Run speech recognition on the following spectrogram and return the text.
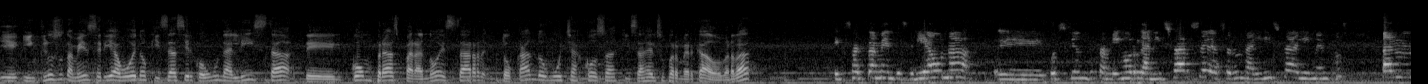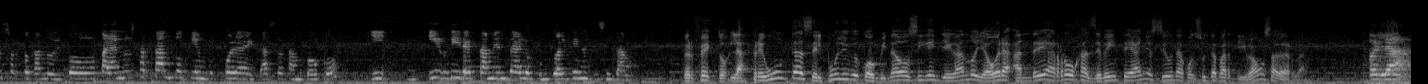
Y incluso también sería bueno quizás ir con una lista de compras para no estar tocando muchas cosas quizás del supermercado, ¿verdad? Exactamente, sería una eh, cuestión de también organizarse, de hacer una lista de alimentos para no estar tocando de todo, para no estar tanto tiempo fuera de casa tampoco y ir directamente a lo puntual que necesitamos. Perfecto. Las preguntas del público combinado siguen llegando y ahora Andrea Rojas, de 20 años, tiene una consulta para ti. Vamos a verla. Hola,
